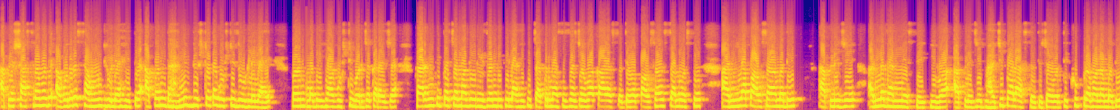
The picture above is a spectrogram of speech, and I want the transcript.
आपल्या शास्त्रामध्ये अगोदरच सांगून ठेवले आहे ते आपण धार्मिक दृष्ट्या त्या गोष्टी जोडलेल्या आहेत. परंतु मध्ये ह्या गोष्टी वर्ज करायच्या. कारण की त्याच्यामागे रिझन देखील आहे की चातुर्मासाचा जेव्हा काळ असतो तेव्हा पावसाळाच चालू असतो. आणि या पावसाळ्यामध्ये आपले जे अन्नधान्य असते किंवा आपले जे भाजीपाला असतो त्याच्यावरती खूप प्रमाणामध्ये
